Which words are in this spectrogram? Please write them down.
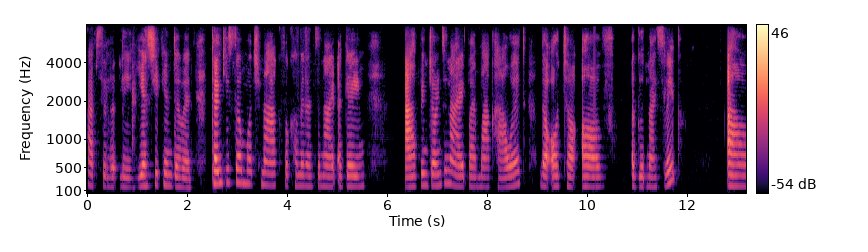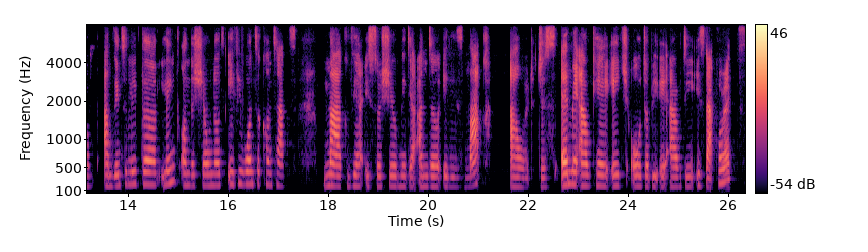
Absolutely. Yes, you can do it. Thank you so much, Mark, for coming in tonight. Again, I've been joined tonight by Mark Howard, the author of A Good Night's Sleep. Um, I'm going to leave the link on the show notes. If you want to contact Mark via his social media handle, it is Mark Howard, just M A R K H O W A R D. Is that correct?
